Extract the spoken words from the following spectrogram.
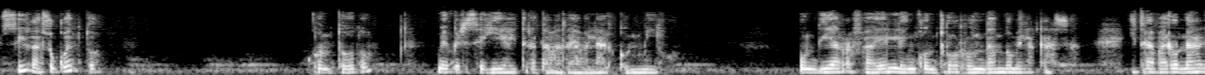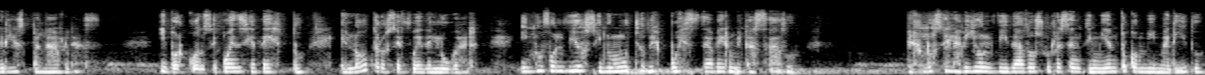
Siga su cuento. Con todo, me perseguía y trataba de hablar conmigo. Un día Rafael le encontró rondándome la casa y trabaron agrias palabras. Y por consecuencia de esto, el otro se fue del lugar y no volvió sino mucho después de haberme casado. Pero no se le había olvidado su resentimiento con mi marido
